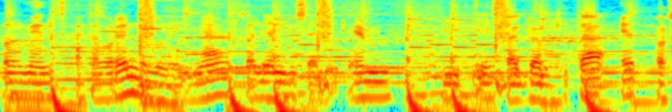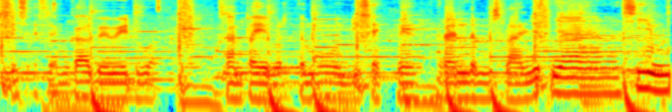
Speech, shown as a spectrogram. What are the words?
romance, atau random lainnya Kalian bisa DM di Instagram kita at osissmkbw2 Sampai bertemu di segmen random selanjutnya. See you.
